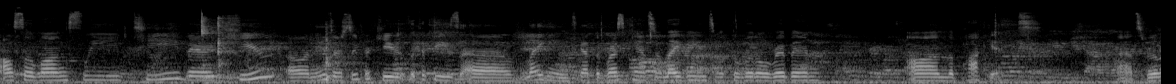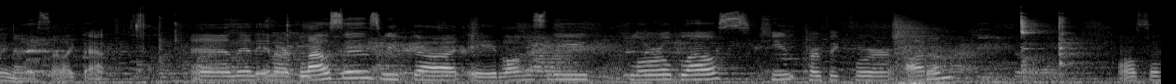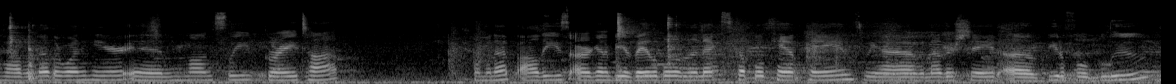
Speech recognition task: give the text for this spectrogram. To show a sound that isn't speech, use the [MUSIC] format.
Also long sleeve tee, very cute. Oh, and these are super cute. Look at these uh, leggings. Got the breast cancer leggings with the little ribbon on the pocket. That's really nice. I like that. And then in our blouses, we've got a long sleeve floral blouse. Cute, perfect for autumn. Also have another one here in long sleeve gray top. Coming up, all these are going to be available in the next couple campaigns. We have another shade of beautiful blue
